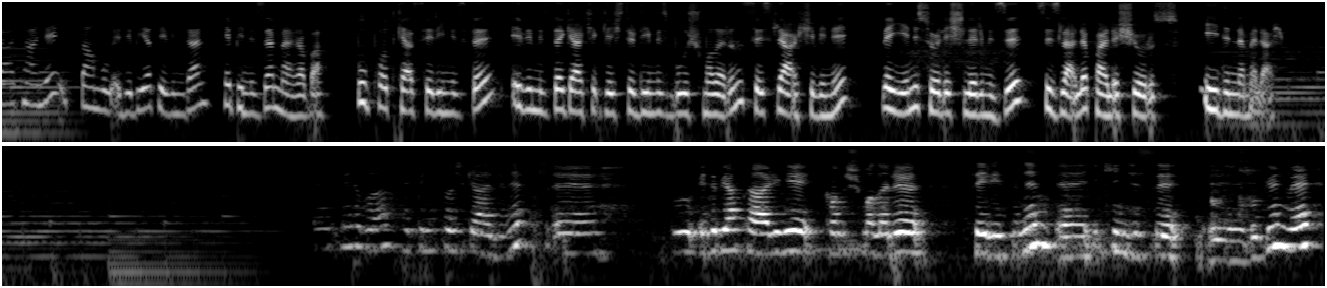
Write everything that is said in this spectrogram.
Kıraathane İstanbul Edebiyat Evi'nden hepinize merhaba. Bu podcast serimizde evimizde gerçekleştirdiğimiz buluşmaların sesli arşivini ve yeni söyleşilerimizi sizlerle paylaşıyoruz. İyi dinlemeler. Evet, merhaba, hepiniz hoş geldiniz. Ee, bu edebiyat tarihi konuşmaları serisinin e, ikincisi e, bugün ve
